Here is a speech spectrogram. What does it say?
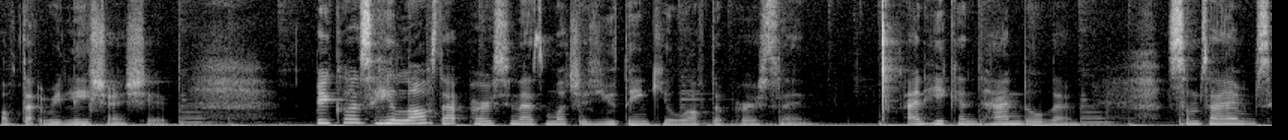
of that relationship because He loves that person as much as you think you love the person and he can handle them. Sometimes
